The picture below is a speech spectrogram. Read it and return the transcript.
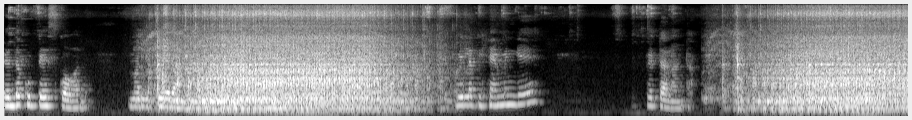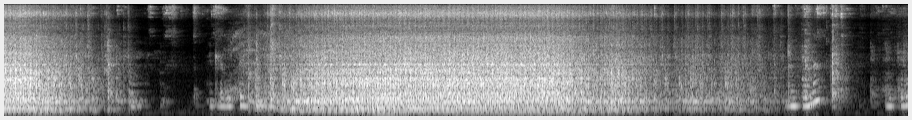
పెద్ద కుట్టేసుకోవాలి మళ్ళీ చేయడానికి. వీళ్ళకి హెమ్మింగే పెట్టాలంట. ఇట్లా పెట్టేసుకుంటే ఓకేనా ఇప్పుడు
